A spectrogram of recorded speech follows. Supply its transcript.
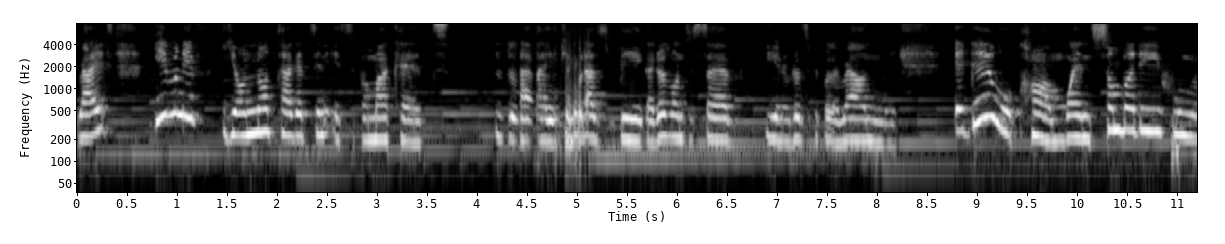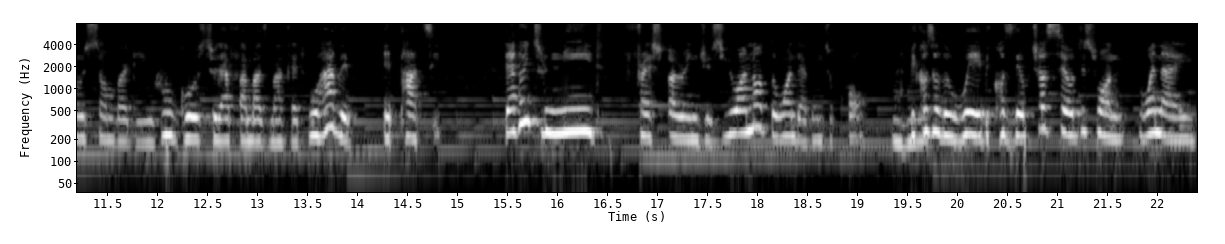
right even if you're not targeting a supermarket like that's big. I just want to serve, you know, those people around me. A day will come when somebody who knows somebody who goes to that farmer's market will have a, a party. They're going to need fresh oranges. You are not the one they're going to call mm-hmm. because of the way, because they'll just say, oh, this one, when I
